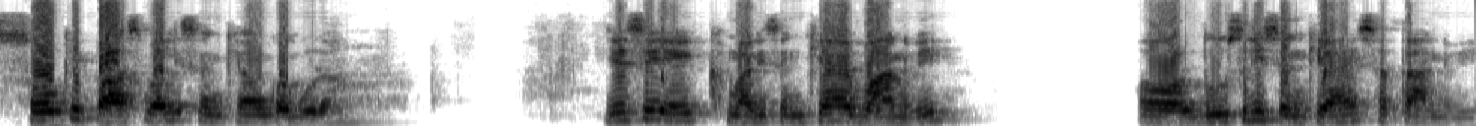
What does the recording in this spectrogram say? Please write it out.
सौ के पास वाली संख्याओं का गुणा। जैसे एक हमारी संख्या है बानवे और दूसरी संख्या है सतानवे।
